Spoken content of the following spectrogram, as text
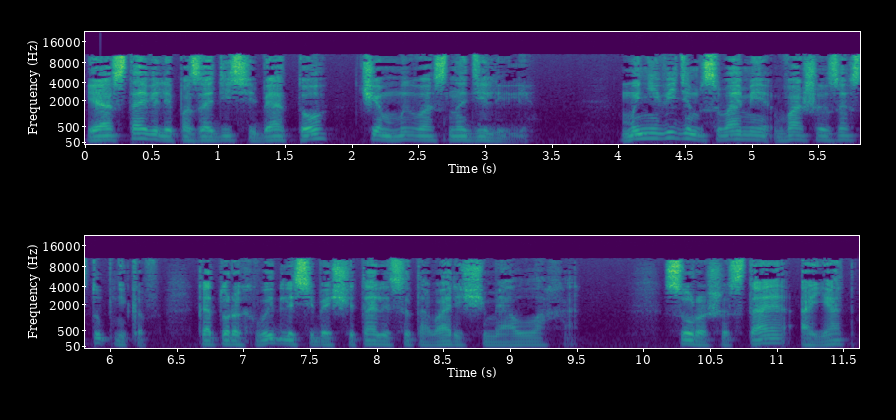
и оставили позади себя то, чем мы вас наделили. Мы не видим с вами ваших заступников, которых вы для себя считали сотоварищами Аллаха». Сура 6, аят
